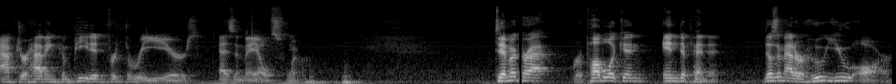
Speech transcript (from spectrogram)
after having competed for three years as a male swimmer. Democrat, Republican, Independent, doesn't matter who you are,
